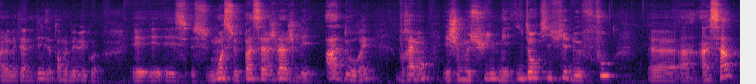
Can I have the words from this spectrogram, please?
à la maternité, ils attendent le bébé, quoi. Et, et- et ce- ce- moi, ce passage-là, je l'ai adoré, vraiment. Et je me suis mais, identifié de fou euh, à, à ça.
